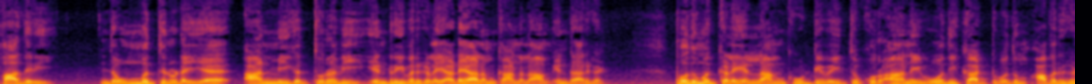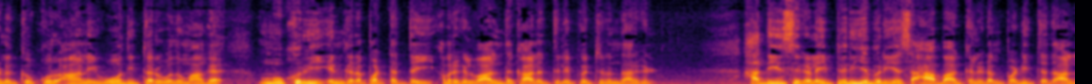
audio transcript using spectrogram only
பாதிரி இந்த உம்மத்தினுடைய ஆன்மீக துறவி என்று இவர்களை அடையாளம் காணலாம் என்றார்கள். பொதுமக்களை எல்லாம் கூட்டி வைத்து குர்ஆனை ஓதி காட்டுவதும் அவர்களுக்கு குர்ஆனை ஓதி தருவதுமாக முகுரி என்கிற பட்டத்தை அவர்கள் வாழ்ந்த காலத்திலே பெற்றிருந்தார்கள். ஹதீஸுகளை பெரிய பெரிய சஹாபாக்களிடம் படித்ததால்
